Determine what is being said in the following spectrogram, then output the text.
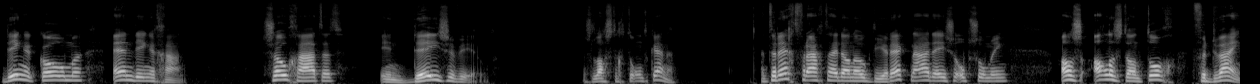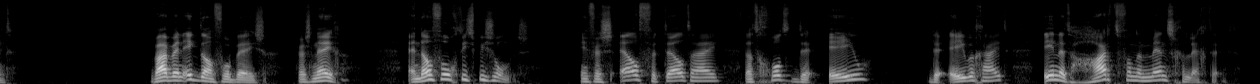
Dingen komen en dingen gaan. Zo gaat het in deze wereld. Dat is lastig te ontkennen. En terecht vraagt hij dan ook direct na deze opsomming: als alles dan toch verdwijnt, waar ben ik dan voor bezig? Vers 9. En dan volgt iets bijzonders. In vers 11 vertelt hij dat God de eeuw, de eeuwigheid, in het hart van de mens gelegd heeft.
